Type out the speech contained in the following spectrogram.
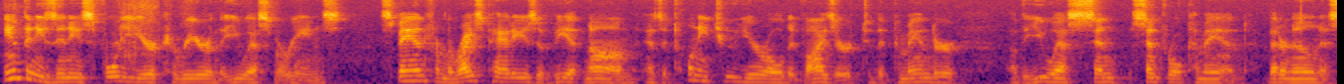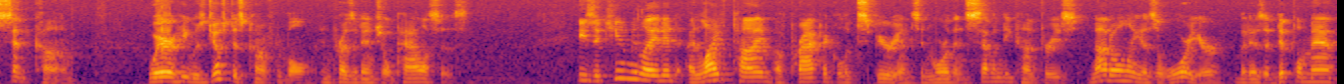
Anthony Zinni's 40 year career in the U.S. Marines spanned from the rice paddies of Vietnam as a 22 year old advisor to the commander of the U.S. Central Command, better known as CENTCOM, where he was just as comfortable in presidential palaces. He's accumulated a lifetime of practical experience in more than 70 countries, not only as a warrior, but as a diplomat,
